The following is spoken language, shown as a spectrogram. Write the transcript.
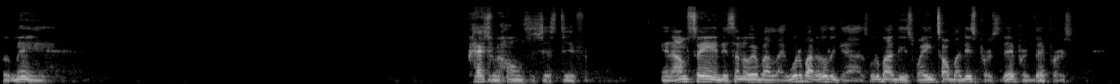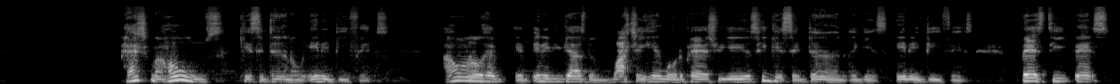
But man, Patrick Mahomes is just different. And I'm saying this, I know everybody like, what about the other guys? What about this? Why you talk about this person, that person, that person? Patrick Mahomes gets it done on any defense. I don't know if, if any of you guys been watching him over the past few years. He gets it done against any defense. Best defense,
